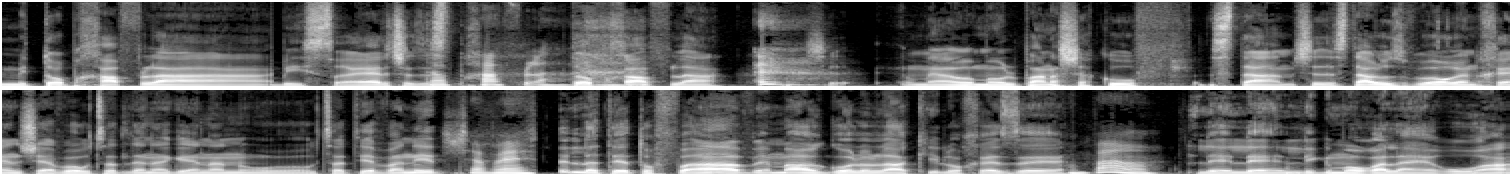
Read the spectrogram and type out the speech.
מ top חפלה בישראל, שזה top חפלה. top חפלה. ש... מה- מהאולפן השקוף, סתם, שזה סטלוס ואורן חן שיבואו קצת לנגן לנו קצת יוונית, שווה. לתת הופעה, ומרגול עולה כאילו אחרי זה ל- ל- לגמור על האירוע,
